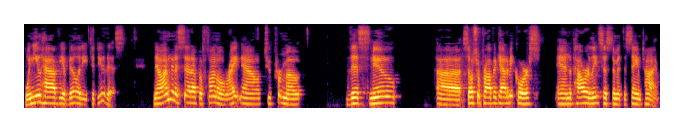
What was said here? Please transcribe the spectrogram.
when you have the ability to do this. Now I'm going to set up a funnel right now to promote this new uh, Social Profit Academy course and the Power Lead System at the same time.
